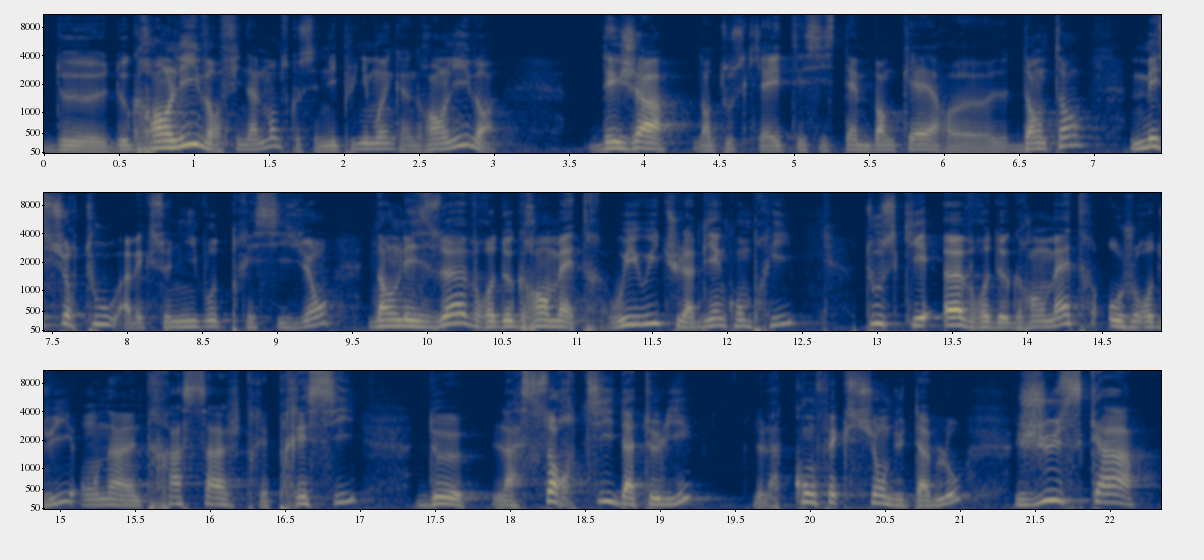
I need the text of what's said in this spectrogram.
de, de grands livres finalement, parce que ce n'est plus ni moins qu'un grand livre, déjà dans tout ce qui a été système bancaire euh, d'antan, mais surtout avec ce niveau de précision dans les œuvres de grands maîtres. Oui, oui, tu l'as bien compris, tout ce qui est œuvre de grands maîtres, aujourd'hui, on a un traçage très précis de la sortie d'atelier, de la confection du tableau, jusqu'à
